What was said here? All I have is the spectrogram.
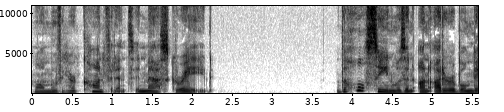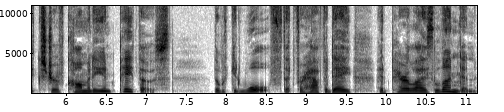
while moving her confidence in masquerade. The whole scene was an unutterable mixture of comedy and pathos. The wicked wolf that for half a day had paralyzed London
